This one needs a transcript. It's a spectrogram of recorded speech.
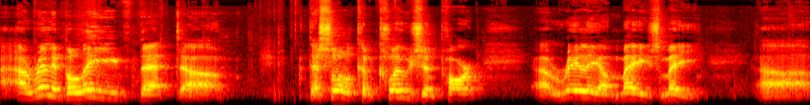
I really believe that uh, this little conclusion part uh, really amazed me. Uh,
